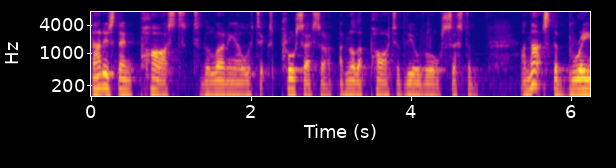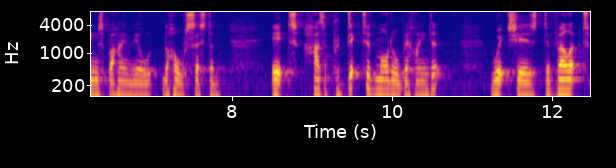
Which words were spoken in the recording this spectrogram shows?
That is then passed to the Learning Analytics Processor, another part of the overall system. And that's the brains behind the, the whole system. It has a predictive model behind it, which is developed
